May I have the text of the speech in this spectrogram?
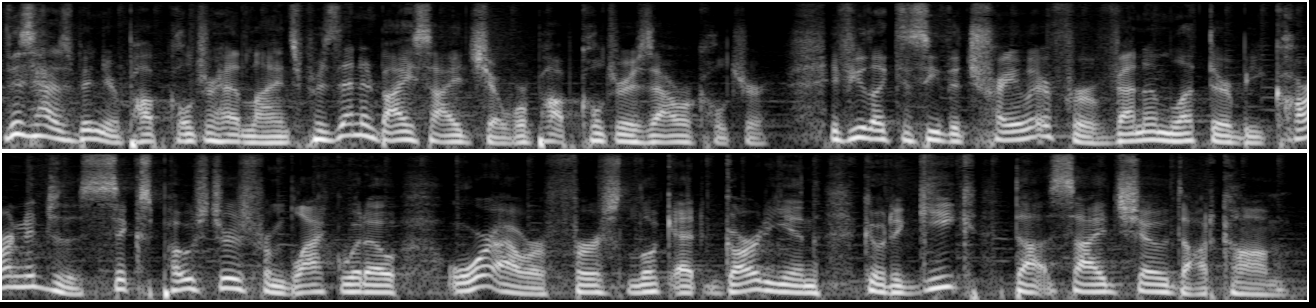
This has been your Pop Culture Headlines presented by Sideshow, where pop culture is our culture. If you'd like to see the trailer for Venom Let There Be Carnage, the six posters from Black Widow, or our first look at Guardian, go to geek.sideshow.com.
